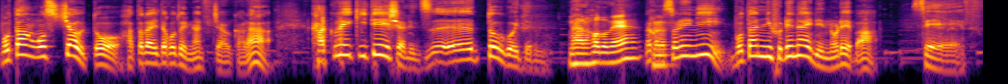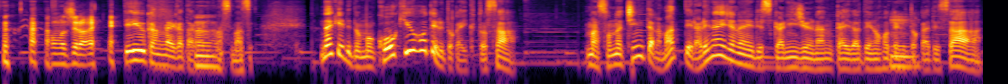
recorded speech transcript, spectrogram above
ボタン押しちゃうと働いたことになっちゃうから各駅停車でずーっと動いてるの。なるほどね。だからそれにボタンに触れないで乗ればセーフ。うん。面白い。っていう考え方があります、まず。だけれども、高級ホテルとか行くとさ、まあそんなちんたら待ってられないじゃないですか、二十何階建てのホテルとかでさ、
